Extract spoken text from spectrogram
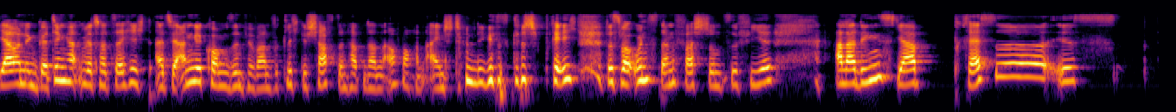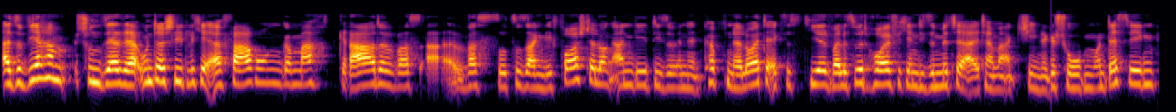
Ja, und in Göttingen hatten wir tatsächlich, als wir angekommen sind, wir waren wirklich geschafft und hatten dann auch noch ein einstündiges Gespräch. Das war uns dann fast schon zu viel. Allerdings, ja, Presse ist also wir haben schon sehr, sehr unterschiedliche Erfahrungen gemacht, gerade was, was sozusagen die Vorstellung angeht, die so in den Köpfen der Leute existiert, weil es wird häufig in diese Mittelaltermarktschiene geschoben. Und deswegen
